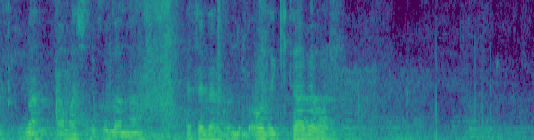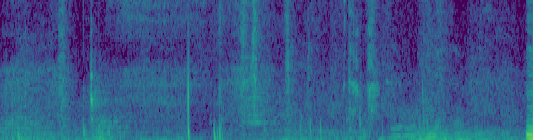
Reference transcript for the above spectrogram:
ısıtma amaçlı kullanılan eserlerin konusu. Orada kitabe var. Hadi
